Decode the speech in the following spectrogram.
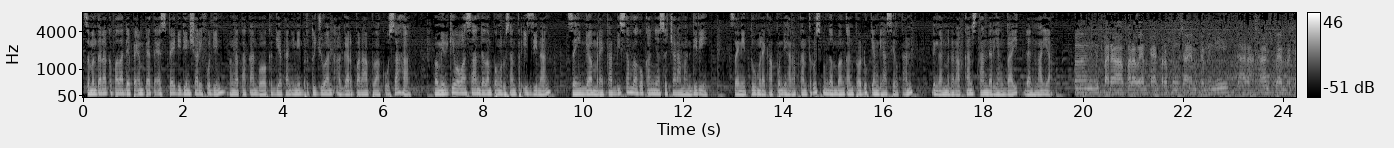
Sementara Kepala DPMP TSP Didin Syarifuddin mengatakan bahwa kegiatan ini bertujuan agar para pelaku usaha memiliki wawasan dalam pengurusan perizinan sehingga mereka bisa melakukannya secara mandiri. Selain itu, mereka pun diharapkan terus mengembangkan produk yang dihasilkan dengan menerapkan standar yang baik dan layak para para UMKM, para pengusaha UMKM ini kita arahkan supaya mereka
